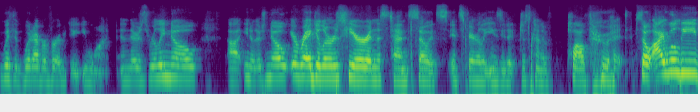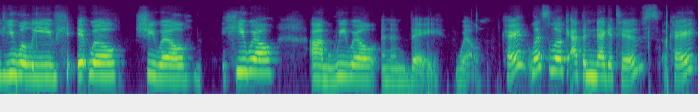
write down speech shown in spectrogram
with whatever verb you want. And there's really no, uh, you know, there's no irregulars here in this tense. So it's, it's fairly easy to just kind of plow through it. So I will leave, you will leave, it will, she will, he will, um, we will, and then they will. Okay, let's look at the negatives. Okay,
